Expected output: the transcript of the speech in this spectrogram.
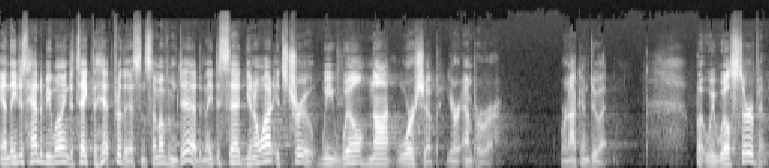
and they just had to be willing to take the hit for this, and some of them did. And they just said, you know what? It's true. We will not worship your emperor. We're not going to do it. But we will serve him.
